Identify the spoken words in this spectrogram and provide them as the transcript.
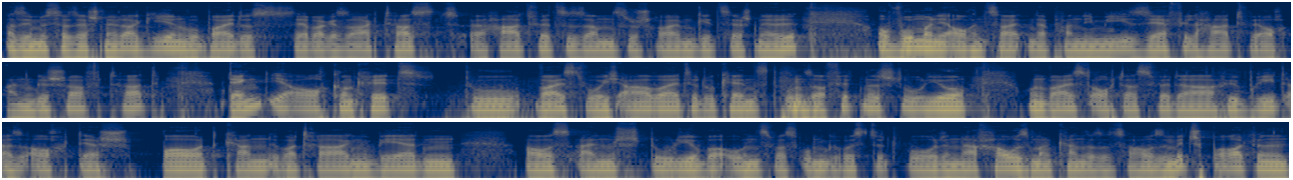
Also ihr müsst ja sehr schnell agieren, wobei du es selber gesagt hast, äh, Hardware zusammenzuschreiben geht sehr schnell, obwohl man ja auch in Zeiten der Pandemie sehr viel Hardware auch angeschafft hat. Denkt ihr auch konkret, du weißt, wo ich arbeite, du kennst unser Fitnessstudio und weißt auch, dass wir da hybrid, also auch der Sport kann übertragen werden aus einem Studio bei uns, was umgerüstet wurde, nach Hause. Man kann also zu Hause mitsporteln.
